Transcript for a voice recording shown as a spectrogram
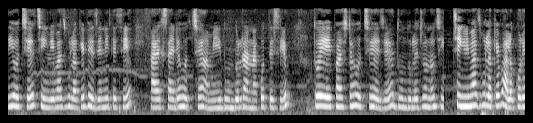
দিয়ে হচ্ছে চিংড়ি মাছগুলোকে ভেজে নিতেছি আর এক সাইডে হচ্ছে আমি ধুন্দুল রান্না করতেছি। তো এই ফার্স্টটা হচ্ছে এই যে ধুন্দুলের জন্য চিংড়ি মাছগুলোকে ভালো করে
